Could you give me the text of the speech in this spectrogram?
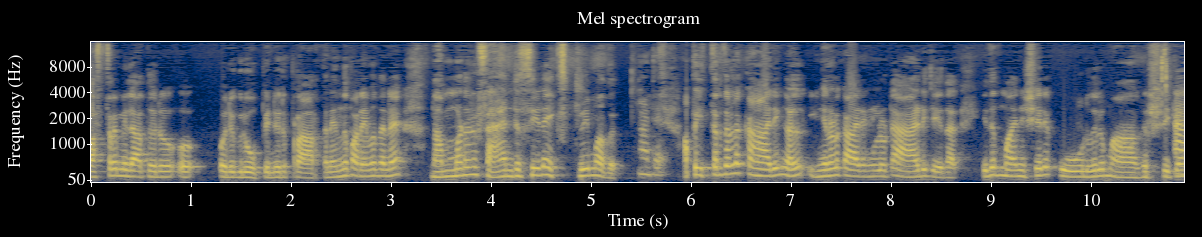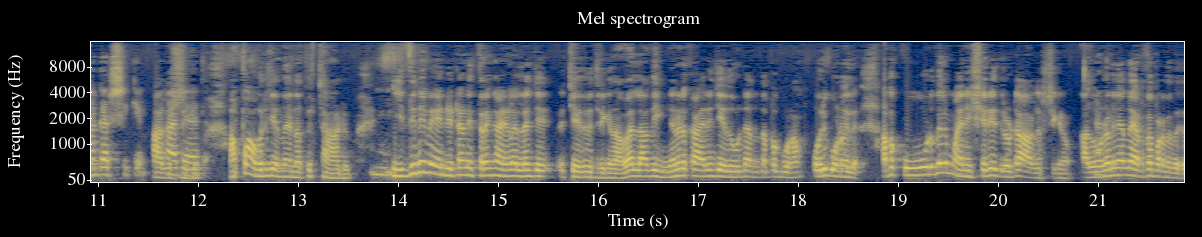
വസ്ത്രമില്ലാത്തൊരു ഒരു ഒരു ഗ്രൂപ്പിന്റെ ഒരു പ്രാർത്ഥന എന്ന് പറയുമ്പോൾ തന്നെ നമ്മുടെ ഒരു ഫാന്റസിയുടെ എക്സ്ട്രീം അത്. അപ്പൊ ഇത്തരത്തിലുള്ള കാര്യങ്ങൾ ഇങ്ങനെയുള്ള കാര്യങ്ങളിലോട്ട് ആഡ് ചെയ്താൽ ഇത് മനുഷ്യരെ കൂടുതലും ആകർഷിക്കും. ആകർഷിക്കും. അപ്പൊ അവർ ചെന്ന് അതിനകത്ത് ചാടും. ഇതിന് വേണ്ടിയിട്ടാണ് ഇത്തരം കാര്യങ്ങളെല്ലാം ചെയ്തു വെച്ചിരിക്കുന്നത്. അതല്ലാതെ ഇങ്ങനെ ഒരു കാര്യം ചെയ്തുകൊണ്ട് എന്താ ഗുണം? ഒരു ഗുണമില്ല അപ്പൊ കൂടുതൽ മനുഷ്യരെ ഇതിലോട്ട് ആകർഷിക്കണം. അതുകൊണ്ടാണ് ഞാൻ നേരത്തെ പറഞ്ഞത്.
